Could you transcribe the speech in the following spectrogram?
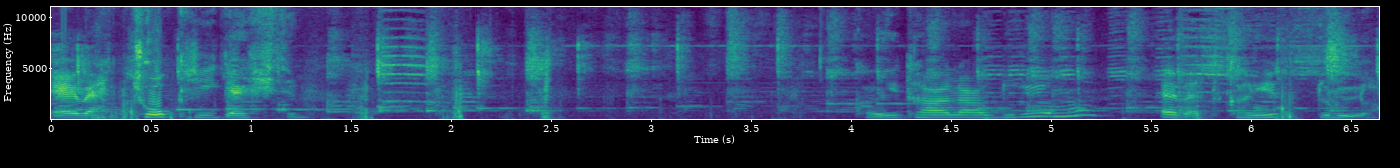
Evet çok iyi geçtim. Kayıt hala duruyor mu? Evet kayıt duruyor.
